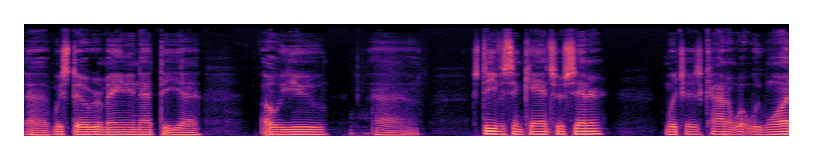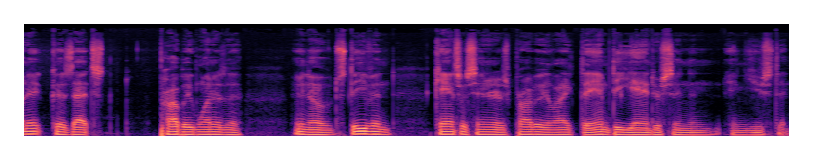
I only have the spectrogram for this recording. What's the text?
uh, we're still remaining at the uh, OU uh, Stephenson Cancer Center, which is kind of what we wanted because that's probably one of the, you know, Stephen Cancer Center is probably like the MD Anderson in, in Houston.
